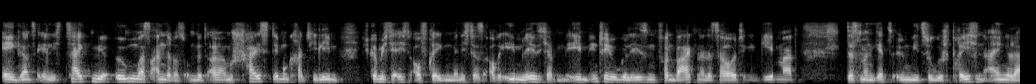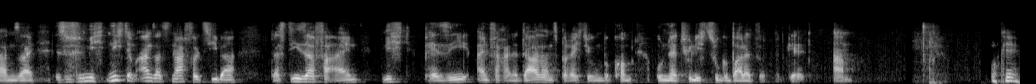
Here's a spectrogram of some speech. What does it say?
Ey, ganz ehrlich, zeigt mir irgendwas anderes und mit eurem scheiß Demokratie leben. Ich kann mich da echt aufregen, wenn ich das auch eben lese. Ich habe eben ein Interview gelesen von Wagner, das er heute gegeben hat, dass man jetzt irgendwie zu Gesprächen eingeladen sei. Es ist für mich nicht im Ansatz nachvollziehbar, dass dieser Verein nicht per se einfach eine Daseinsberechtigung bekommt und natürlich zugeballert wird mit Geld. Arm. Okay,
